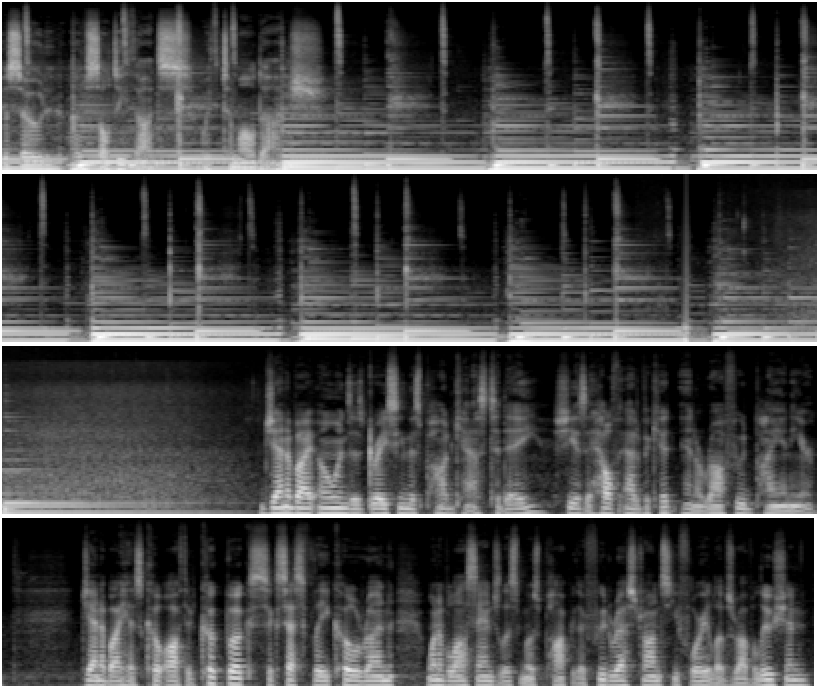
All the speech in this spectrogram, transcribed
episode of Salty Thoughts with Tamal Dodge. Janabai Owens is gracing this podcast today. She is a health advocate and a raw food pioneer. Janabai has co authored cookbooks, successfully co run one of Los Angeles' most popular food restaurants, Euphoria Loves Rawvolution,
